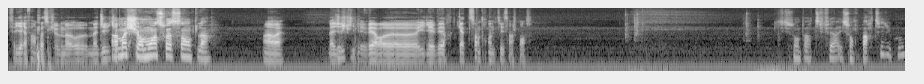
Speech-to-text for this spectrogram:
Fais gaffe hein, parce que ma- euh, Magic. Ah, il- moi je suis en moins 60 là. Ah ouais. Magic il est vers, euh, il est vers 436 hein, je pense. Qu'est-ce qu'ils sont partis faire? Ils sont repartis du coup?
